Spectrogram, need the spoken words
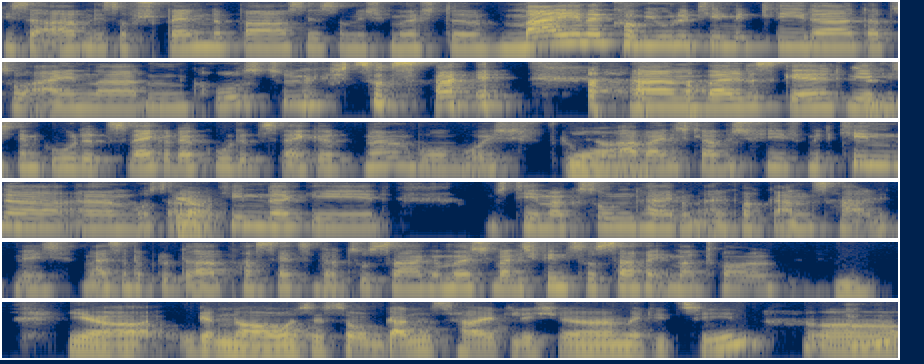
dieser Abend ist auf Spendebasis und ich möchte meine Community-Mitglieder dazu einladen, großzügig zu sein, ähm, weil das Geld wirklich ein guter Zweck oder gute Zwecke, ne, wo, wo ich ja. arbeite, ich glaube ich viel mit Kindern, ähm, wo es ja. um Kinder geht, um das Thema Gesundheit und einfach ganzheitlich. Ich weiß nicht, ob du da ein paar Sätze dazu sagen möchtest, weil ich finde so Sache immer toll. Ja, genau. Es ist so ganzheitliche Medizin. Äh, mhm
